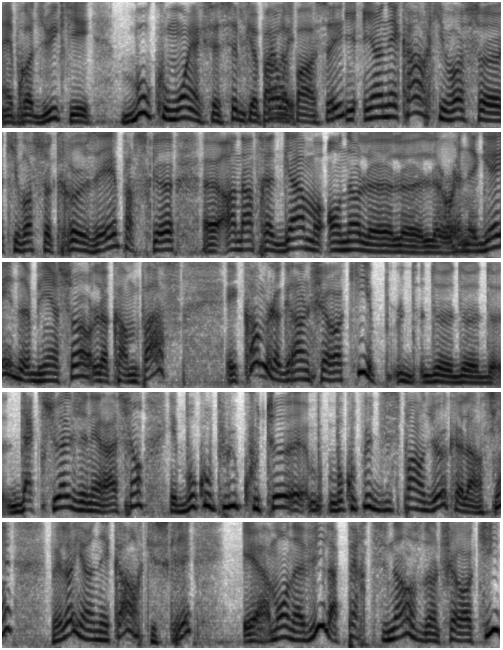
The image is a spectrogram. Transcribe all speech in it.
un produit qui est beaucoup moins accessible que par Ben le oui. passé. Il il y a un écart qui va se qui va se creuser parce que euh, en entrée de gamme, on a le, le, le Renegade, bien sûr, le Compass, et comme le Grand Cherokee de d'actuelle génération est beaucoup plus coûteux, beaucoup plus dispendieux que l'ancien, mais là il y a un écart qui se crée. Et à mon avis, la pertinence d'un Cherokee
